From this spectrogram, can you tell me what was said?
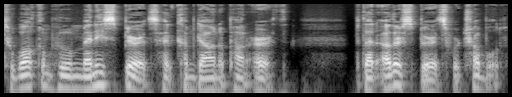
to welcome whom many spirits had come down upon earth, but that other spirits were troubled.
